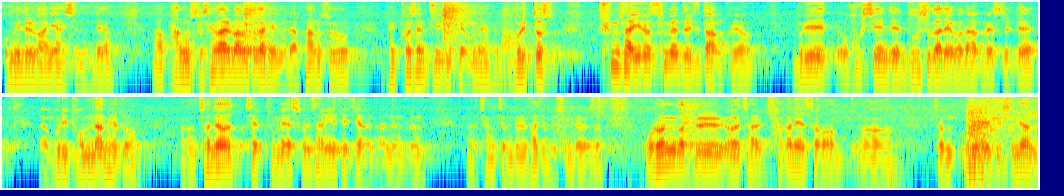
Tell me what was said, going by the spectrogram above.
고민들 많이 하시는데요. 아, 방수, 생활 방수가 됩니다. 방수 100%이기 때문에 물이 또 틈 사이로 스며들지도 않고요. 물이 혹시 이제 누수가 되거나 그랬을 때 어, 물이 범람해도 어, 전혀 제품에 손상이 되지 않- 않는 그런 어, 장점들을 가지고 있습니다. 그래서 그런 것들 어, 잘 착안해서 어, 좀 의뢰해 주시면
